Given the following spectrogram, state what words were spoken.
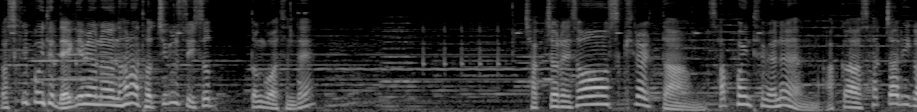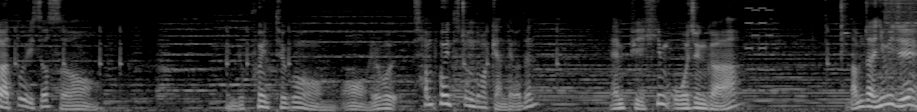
그러니까 스킬 포인트 4개면은 하나 더 찍을 수 있었던 것 같은데. 작전에서 스킬 할당 4포인트면은 아까 4짜리가 또 있었어. 6포인트고 어 이거 3포인트 정도밖에 안 되거든 MP 힘 5 증가 남자는 힘이지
